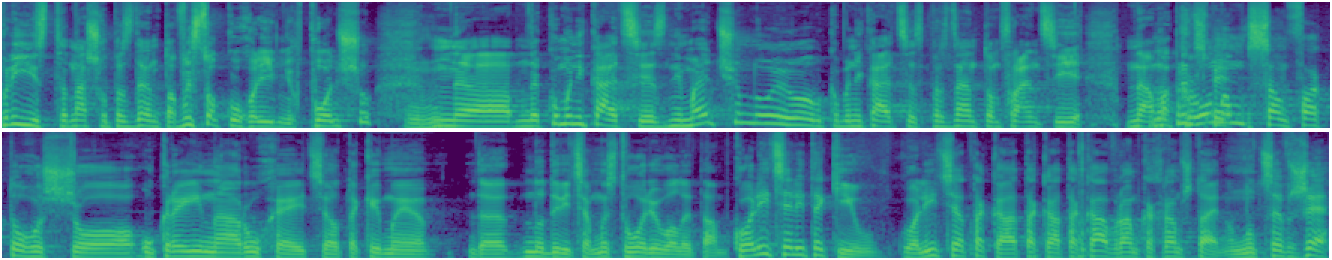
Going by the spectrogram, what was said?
приїзд нашого президента високого рівня в Польщу, е, комунікація з Німеччиною, комунікація з президентом Франції на Ну, в принципі, сам факт того, що Україна рухається такими. Ну, дивіться, ми створювали там коаліція літаків, коаліція така, така, така в рамках Рамштайну. Ну це вже е,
